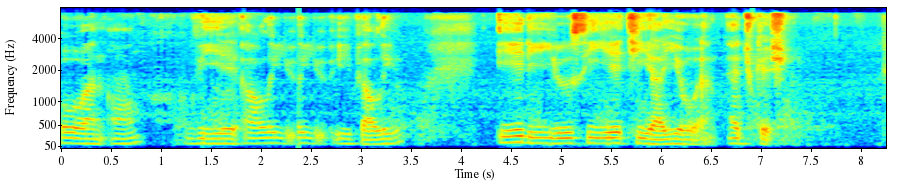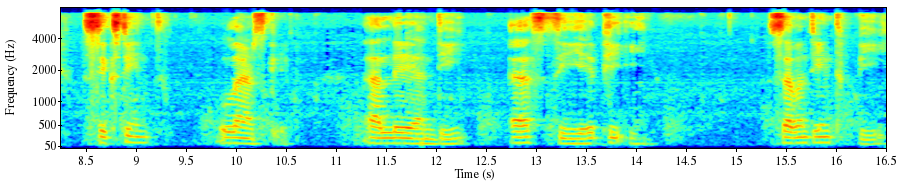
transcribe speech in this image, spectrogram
o-n on v-a-l-u-e value education education. 16th landscape. L-A-N-D-S-C-A-P-E. 17th b.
